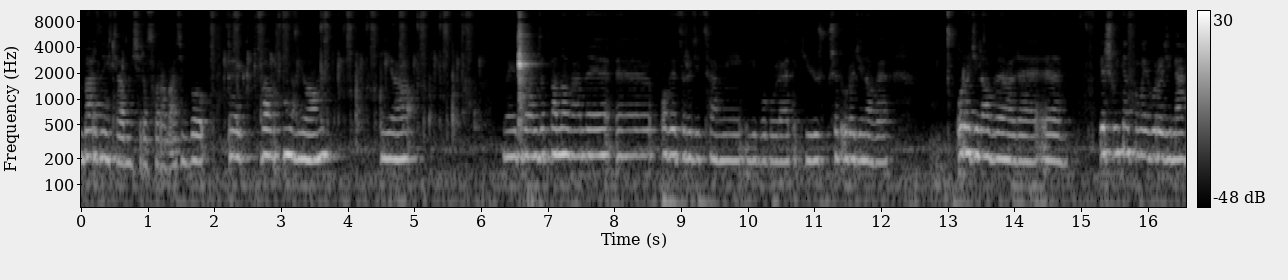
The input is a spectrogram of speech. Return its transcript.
bardzo nie chciałabym się rozchorować, bo tak jak Wam mówiłam, ja no jutro mam zaplanowany y, obiad z rodzicami i w ogóle taki już przedurodzinowy, urodzinowy, ale y, w pierwszy weekend po moich urodzinach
